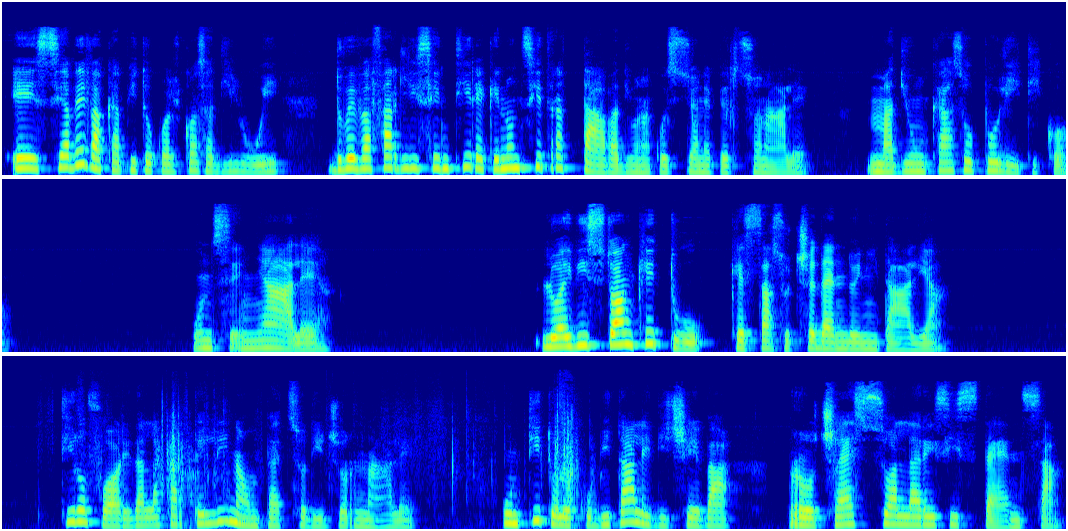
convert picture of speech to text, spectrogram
e se aveva capito qualcosa di lui doveva fargli sentire che non si trattava di una questione personale, ma di un caso politico. Un segnale. Lo hai visto anche tu che sta succedendo in Italia? Tiro fuori dalla cartellina un pezzo di giornale. Un titolo cubitale diceva Processo alla resistenza.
